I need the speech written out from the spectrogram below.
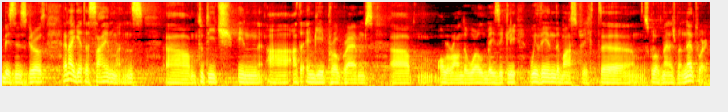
business growth, and I get assignments um, to teach in uh, other MBA programs uh, all around the world, basically within the Maastricht uh, School of Management network.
